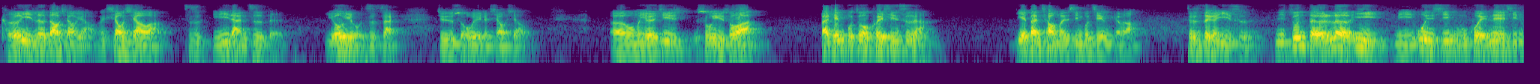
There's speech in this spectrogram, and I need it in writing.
可以乐道逍遥。那潇潇啊，只是怡然自得，悠游自在，就是所谓的潇潇。呃，我们有一句俗语说啊，白天不做亏心事啊，夜半敲门心不惊，有没有？就是这个意思。你尊德乐义，你问心无愧，内心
